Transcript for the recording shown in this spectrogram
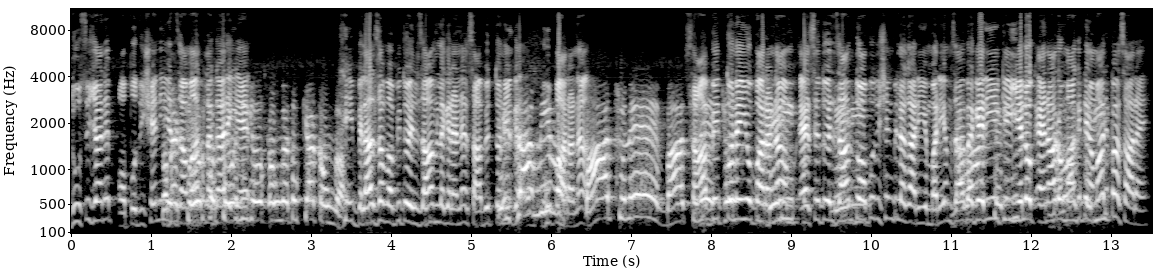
दूसरी जानब ऑपोजिशन ही तो इल्ज़ाम लगा रही है। कहूँगा तो क्या कहूँगा? बिलाल साहब अभी तो इल्ज़ाम लग रहा है ना साबित तो नहीं हो पा रहा ना। बात सुने बात साबित तो नहीं हो पा रहा ना। ऐसे तो इल्ज़ाम तो ऑपोजिशन भी लगा रही है। मरियम साहब कह रही है कि ये लोग एनआरओ मांगते हमारे पास आ रहे हैं।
